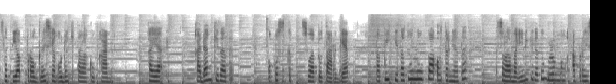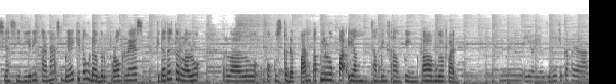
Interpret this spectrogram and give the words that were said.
setiap progres yang udah kita lakukan. Kayak kadang kita fokus ke suatu target tapi kita tuh lupa oh ternyata selama ini kita tuh belum mengapresiasi diri karena sebenarnya kita udah berprogres. Kita tuh terlalu terlalu fokus ke depan tapi lupa yang samping-samping. Paham gak Van? Hmm, iya iya. Jadi kita kayak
